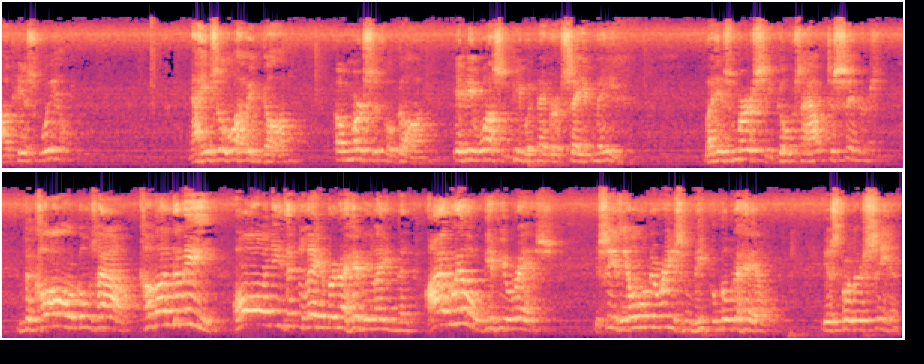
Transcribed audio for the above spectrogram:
of His will. Now, He's a loving God, a merciful God. If He wasn't, He would never have saved me. But His mercy goes out to sinners. The call goes out, Come unto me, all ye that labor and are heavy laden, and I will give you rest. You see, the only reason people go to hell is for their sin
